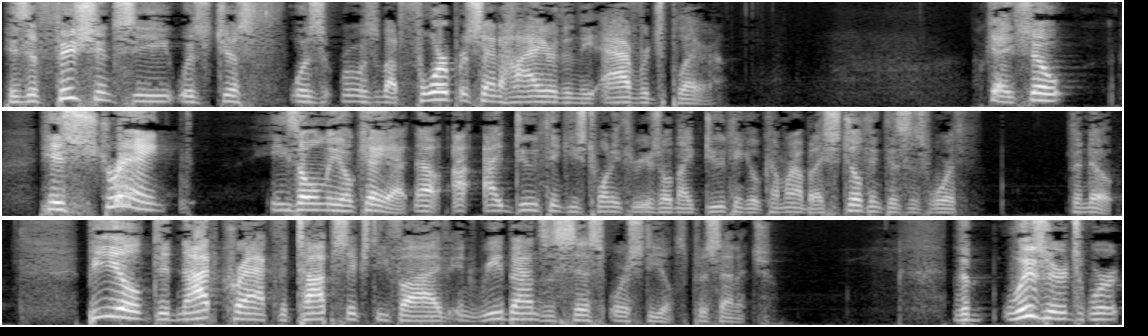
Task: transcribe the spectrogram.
His efficiency was just was was about four percent higher than the average player. Okay, so his strength he's only okay at. Now I, I do think he's 23 years old, and I do think he'll come around, but I still think this is worth the note. Beal did not crack the top 65 in rebounds, assists, or steals percentage. The Wizards were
